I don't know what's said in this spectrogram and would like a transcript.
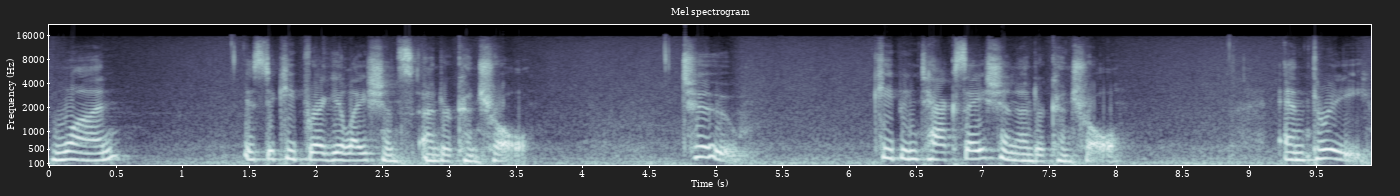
One is to keep regulations under control. Two, keeping taxation under control. And three,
